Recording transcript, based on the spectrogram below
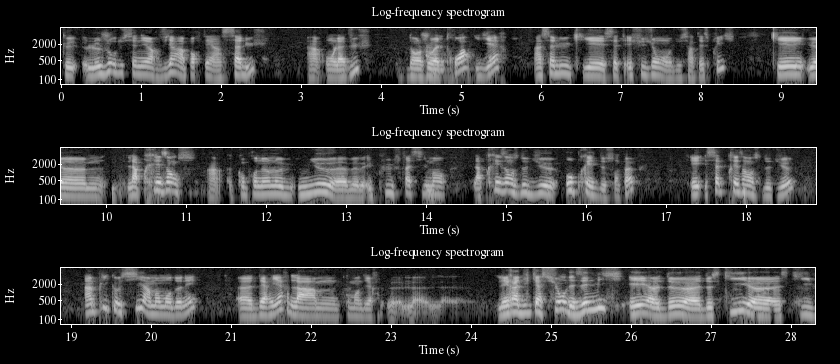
que le jour du Seigneur vient apporter un salut. Hein, on l'a vu dans Joël 3 hier, un salut qui est cette effusion du Saint-Esprit, qui est euh, la présence, hein, comprenons-le mieux euh, et plus facilement la présence de Dieu auprès de son peuple. Et cette présence de Dieu implique aussi, à un moment donné, euh, derrière la, comment dire, l'éradication des ennemis et euh, de, euh, de, ce qui, ce qui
